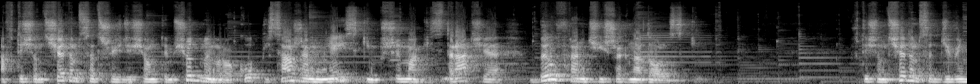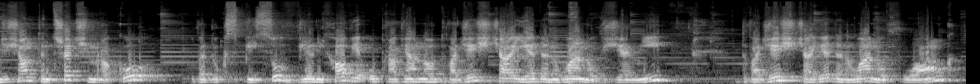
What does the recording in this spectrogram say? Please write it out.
a w 1767 roku pisarzem miejskim przy magistracie był Franciszek Nadolski. W 1793 roku, według spisu, w Wielichowie uprawiano 21 łanów ziemi, 21 łanów łąk,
